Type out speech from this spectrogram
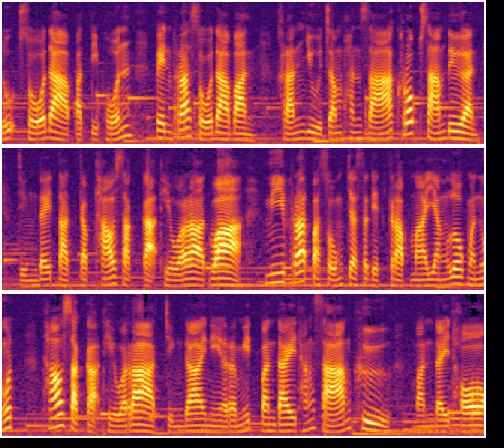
ลุโสดาปติผล เป็นพระโสดาบัน ครั้นอยู่จำพรรษาครบสามเดือน จึงได้ตัดกับเท้าสักกะเทวราชว่า มีพระประสงค์จะเสด็จกลับมายังโลกมนุษย์เท้าวสักกะเทวราชจึงได้เนรมิตบันไดทั้งสามคือ บันไดทอง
